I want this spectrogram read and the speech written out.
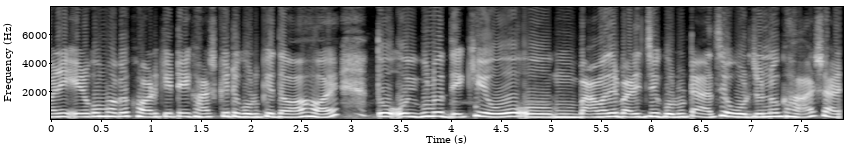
মানে এরকমভাবে খড় কেটে, ঘাস কেটে গরুকে দেওয়া হয়। তো ওইগুলো দেখে ও আমাদের বাড়ির যে গরুটা আছে, ওর জন্য ঘাস আর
